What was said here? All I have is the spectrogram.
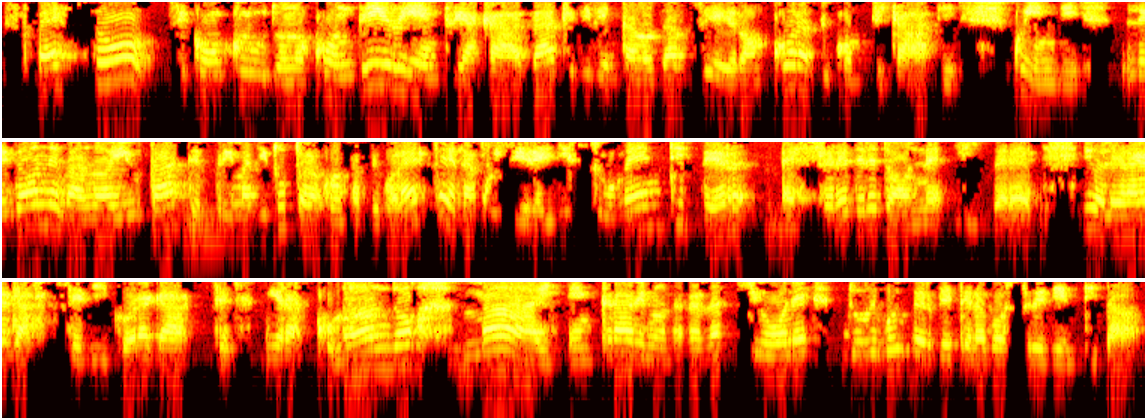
spesso si concludono con dei rientri a casa che diventano davvero ancora più complicati, quindi le donne vanno aiutate prima di tutto alla consapevolezza ed acquisire gli strumenti per essere delle donne libere. Io alle ragazze dico, ragazze, mi raccomando, mai entrare in una relazione dove voi perdete la vostra identità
